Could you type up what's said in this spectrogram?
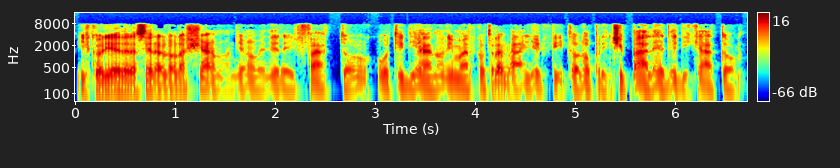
Il Corriere della Sera lo lasciamo, andiamo a vedere il fatto quotidiano di Marco Travaglio, il titolo principale è dedicato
